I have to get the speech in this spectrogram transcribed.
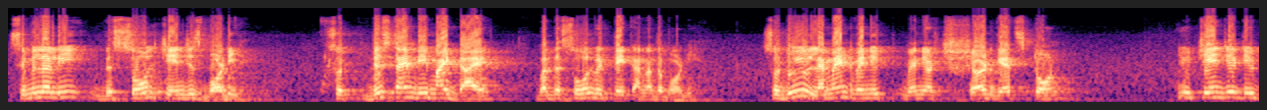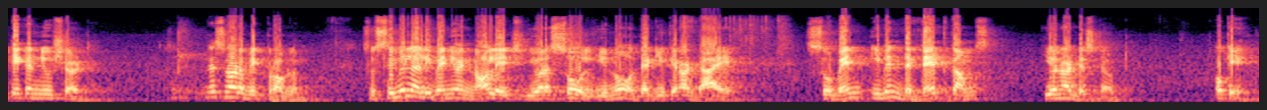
similarly the soul changes body. So this time we might die, but the soul will take another body. So do you lament when you when your shirt gets torn? you change it, you take a new shirt. That's not a big problem. So similarly, when you are knowledge, you are a soul, you know that you cannot die. So when even the death comes, you are not disturbed. Okay,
